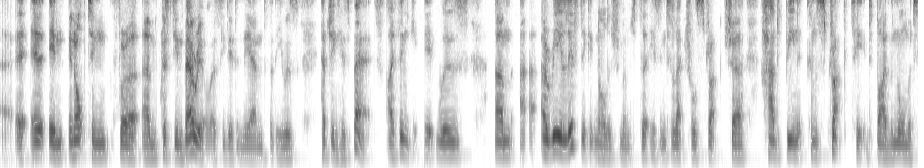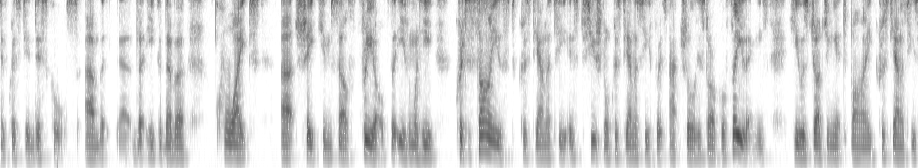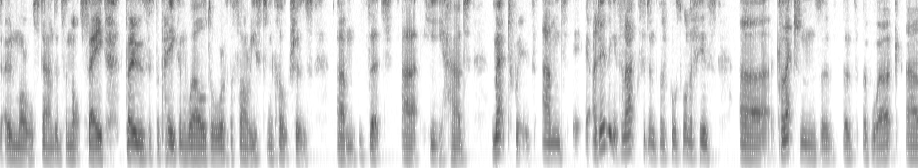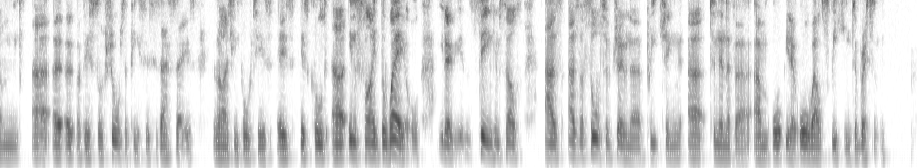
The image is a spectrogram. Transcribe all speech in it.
in, in opting for um, Christian burial, as he did in the end, that he was hedging his bets. I think it was um, a, a, realistic acknowledgement that his intellectual structure had been constructed by the normative Christian discourse, um, that, uh, that he could never quite uh, shake himself free of. That even when he criticised Christianity, institutional Christianity, for its actual historical failings, he was judging it by Christianity's own moral standards and not, say, those of the pagan world or of the Far Eastern cultures um, that uh, he had met with. And I don't think it's an accident that, of course, one of his uh, collections of, of, of work um, uh, of his sort of shorter pieces, his essays in the 1940s, is is called uh, "Inside the Whale." You know, seeing himself as as a sort of Jonah preaching uh, to Nineveh, um, or you know, Orwell speaking to Britain.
